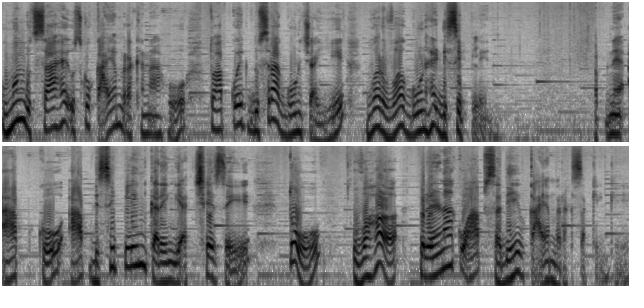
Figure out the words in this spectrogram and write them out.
उमंग उत्साह है, उसको कायम रखना हो तो आपको एक दूसरा गुण चाहिए, और वह गुण है डिसिप्लिन अपने आप को आप डिसिप्लिन करेंगे अच्छे से तो वह प्रेरणा को आप सदैव कायम रख सकेंगे।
